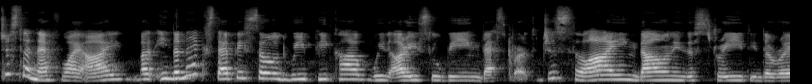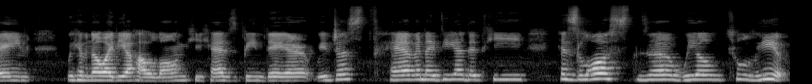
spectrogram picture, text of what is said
just an FYI, but in the next episode we pick up with Arisu being desperate, just lying down in the street in the rain. We have no idea how long he has been there. We just have an idea that he has lost the will to live.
